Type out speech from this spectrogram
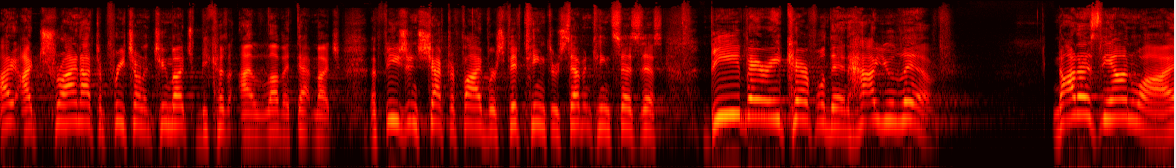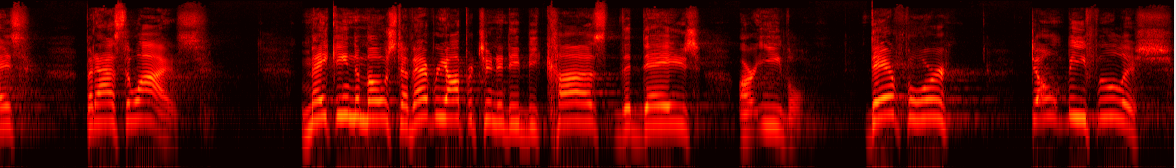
I, I, try not to preach on it too much because I love it that much. Ephesians chapter 5, verse 15 through 17 says this Be very careful then how you live, not as the unwise, but as the wise, making the most of every opportunity because the days are evil. Therefore, don't be foolish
